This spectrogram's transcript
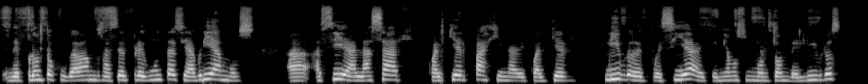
de pronto jugábamos a hacer preguntas y abríamos así al azar cualquier página de cualquier libro de poesía, y teníamos un montón de libros,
